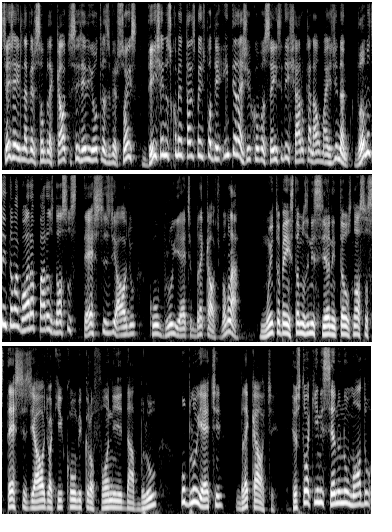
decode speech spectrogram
seja ele na versão Blackout, seja ele em outras versões, deixa aí nos comentários para a gente poder interagir com vocês e deixar o canal mais dinâmico. Vamos então agora para os nossos testes de áudio com o Blue Yeti Blackout. Vamos lá! Muito bem, estamos iniciando então os nossos testes de áudio aqui com o microfone da Blue, o Blue Yeti Blackout. Eu estou aqui iniciando no modo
